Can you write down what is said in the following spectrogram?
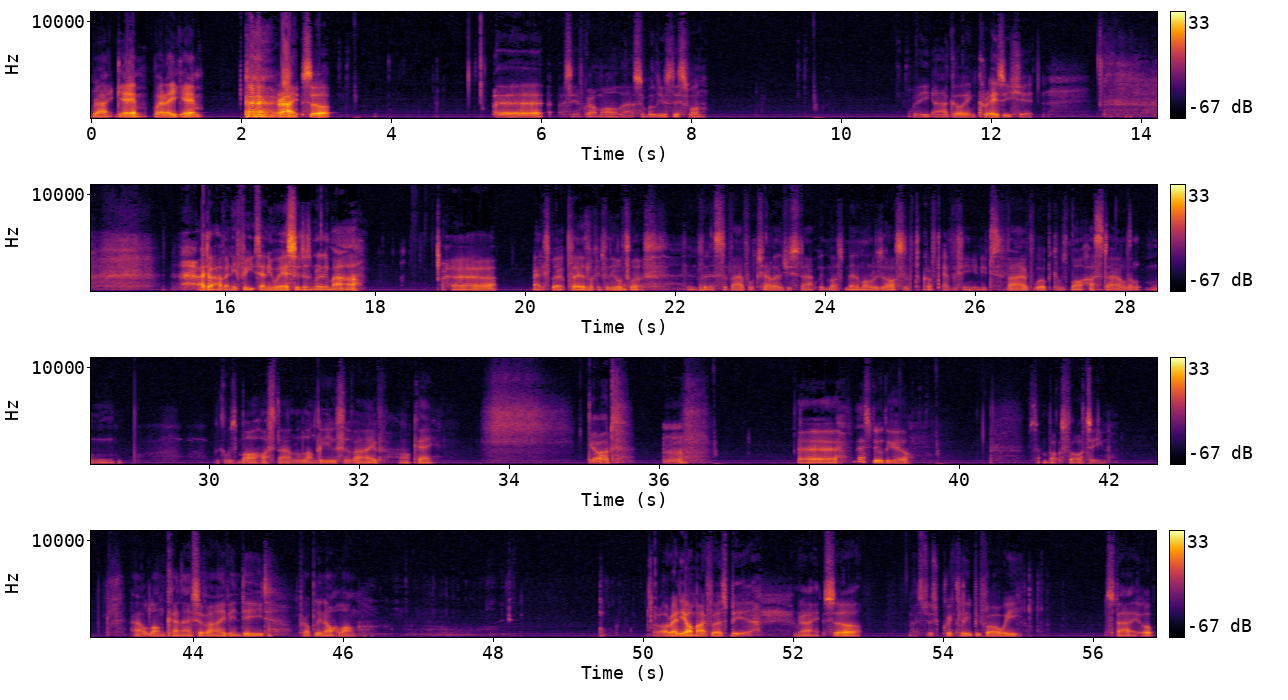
Right, game. Where are you, game? right, so. Uh, see, I've got them all there, so we'll use this one. We are going crazy shit. I don't have any feats anyway, so it doesn't really matter. Uh, expert players looking for the ultimate infinite survival challenge. You start with most minimal resources. have to craft everything you need to survive. The world becomes more hostile. The, mm, becomes more hostile the longer you survive. Okay. God. Mm. Uh, let's do the girl. Sandbox 14. How long can I survive indeed? Probably not long. Already on my first beer. Right, so let's just quickly, before we start it up,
